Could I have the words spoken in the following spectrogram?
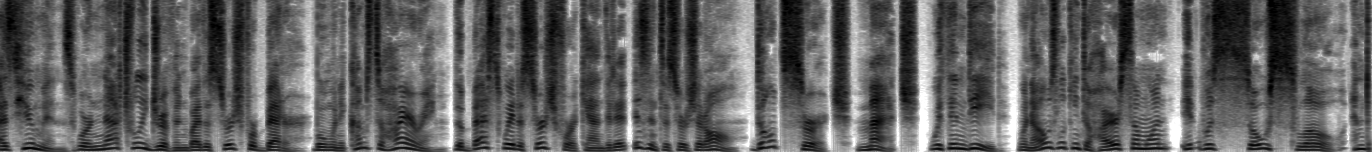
As humans, we're naturally driven by the search for better. But when it comes to hiring, the best way to search for a candidate isn't to search at all. Don't search, match with Indeed. When I was looking to hire someone, it was so slow and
